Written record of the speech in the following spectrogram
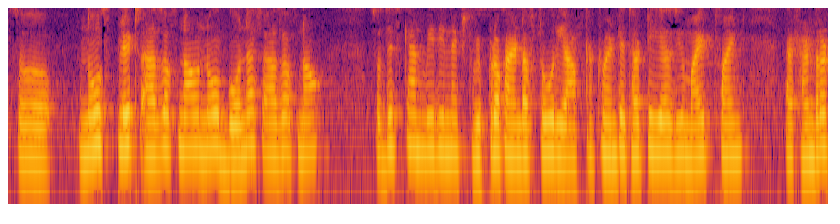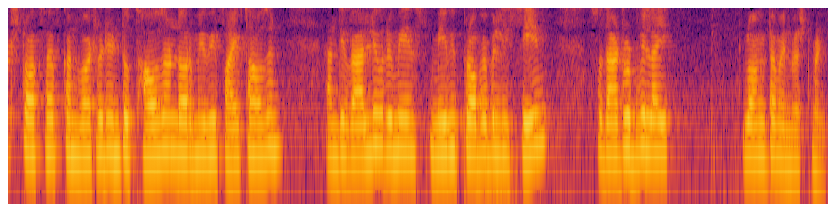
So no splits as of now no bonus as of now. So this can be the next wipro kind of story. After 20 30 years you might find that 100 stocks have converted into 1000 or maybe 5000 and the value remains maybe probably same. So that would be like long term investment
